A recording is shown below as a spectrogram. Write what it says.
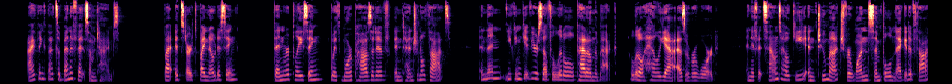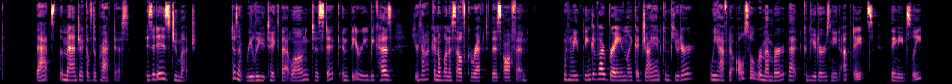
I think that's a benefit sometimes. But it starts by noticing then replacing with more positive, intentional thoughts, and then you can give yourself a little pat on the back, a little hell yeah as a reward. And if it sounds hokey and too much for one simple negative thought, that's the magic of the practice. Is it is too much. It doesn't really take that long to stick in theory because you're not going to want to self-correct this often. When we think of our brain like a giant computer, we have to also remember that computers need updates, they need sleep,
